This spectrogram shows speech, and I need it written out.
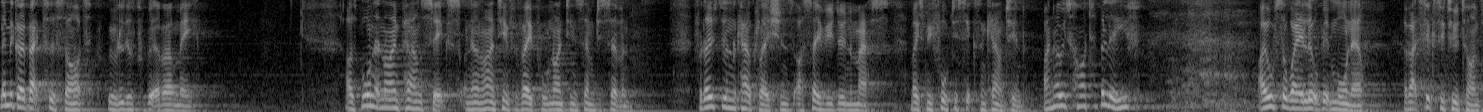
Let me go back to the start with a little bit about me. I was born at £9.6 on the 19th of April 1977. For those doing the calculations, I save you doing the maths. Makes me 46 and counting. I know it's hard to believe. I also weigh a little bit more now, about 62 times.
